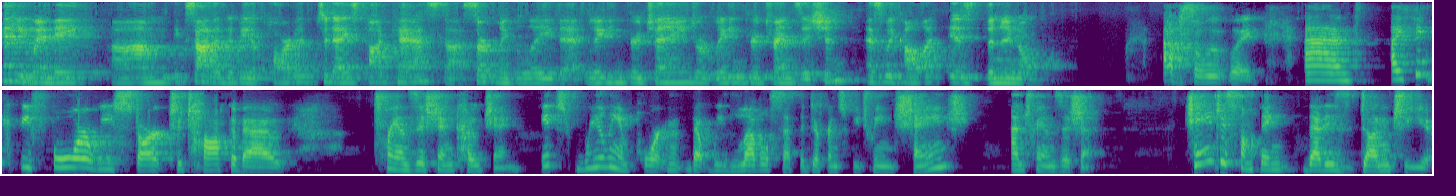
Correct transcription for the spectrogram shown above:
Thank you, Wendy. I'm excited to be a part of today's podcast. I certainly believe that leading through change or leading through transition, as we call it, is the new normal. Absolutely. And I think before we start to talk about transition coaching, it's really important that we level set the difference between change and transition. Change is something that is done to you,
